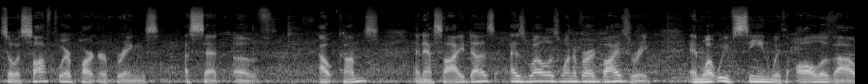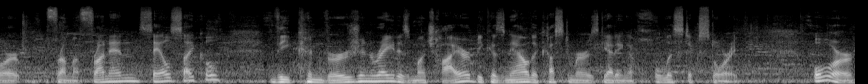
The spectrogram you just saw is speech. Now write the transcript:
So a software partner brings a set of outcomes, an SI does, as well as one of our advisory. And what we've seen with all of our, from a front end sales cycle, the conversion rate is much higher because now the customer is getting a holistic story. Or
